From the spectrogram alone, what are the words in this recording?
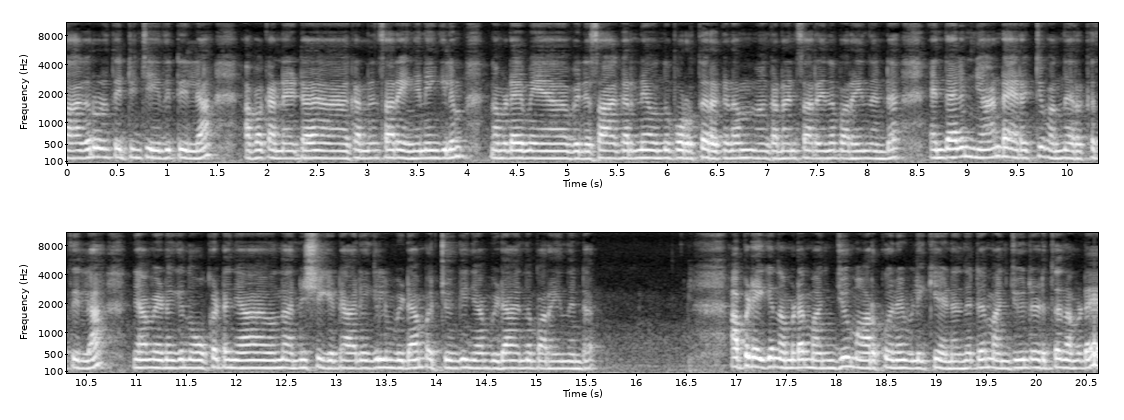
സാഗർ ഒരു തെറ്റും ചെയ്തിട്ടില്ല. അപ്പോൾ കണ്ണേട്ട കണ്ണൻ സാർ എങ്ങനെയെങ്കിലും നമ്മുടെ പിന്നെ സാഗറിനെ ഒന്ന് പുറത്തിറക്കണം കണ്ണൻ സാറേ എന്ന് പറയുന്നുണ്ട്. എന്തായാലും ഞാൻ ഡയറക്റ്റ് വന്ന് ഇറക്കത്തില്ല. ഞാൻ വേണമെങ്കിൽ നോക്കട്ടെ ഞാൻ ഒന്ന് അന്വേഷിക്കട്ടെ. ആരെങ്കിലും വിടാൻ പറ്റുമെങ്കിൽ ഞാൻ വിടാം എന്ന് പറയുന്നുണ്ട്. agenda. അപ്പോഴേക്കും നമ്മുടെ മഞ്ജു മാർക്കോനെ വിളിക്കുകയാണ്. എന്നിട്ട് മഞ്ജുവിന്റെ അടുത്ത് നമ്മുടെ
